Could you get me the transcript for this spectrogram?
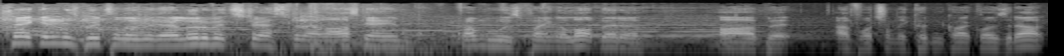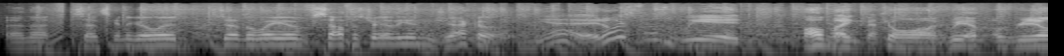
shaking in his boots a little bit there, a little bit stressed for that last game. Fumble was playing a lot better, uh, but unfortunately couldn't quite close it out. And that set's going to go to the way of South Australian Jacko. Yeah, it always feels weird. Oh my playing Best of god, we have a real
